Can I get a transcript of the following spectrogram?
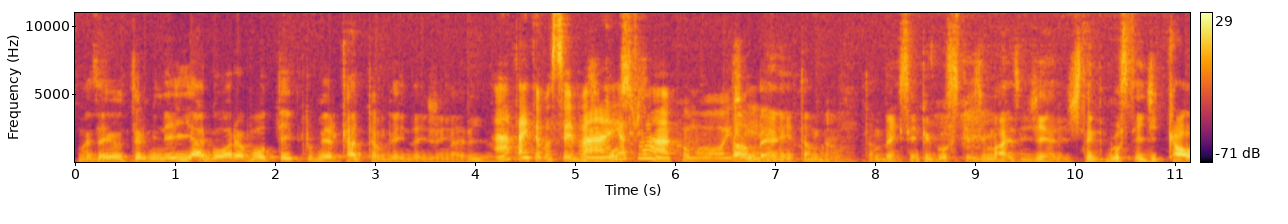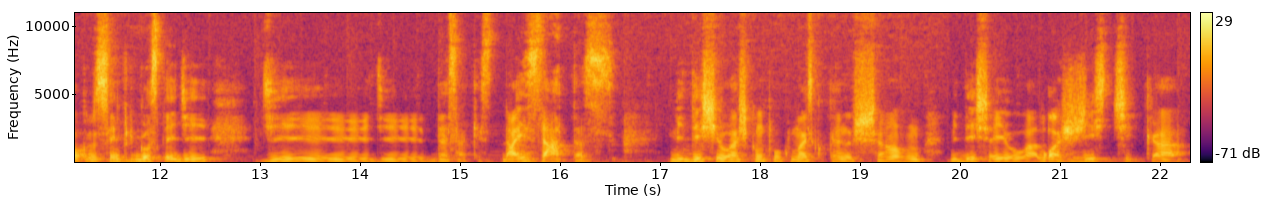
mas aí eu terminei e agora voltei para o mercado também da engenharia. Ah, tá. Então você vai atuar como engenheiro. Também, também, também. Sempre gostei demais de engenharia. Sempre gostei de cálculo, sempre gostei de, de, de dessa das exatas. Me deixa eu acho que um pouco mais com o pé no chão, me deixa eu a logística,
